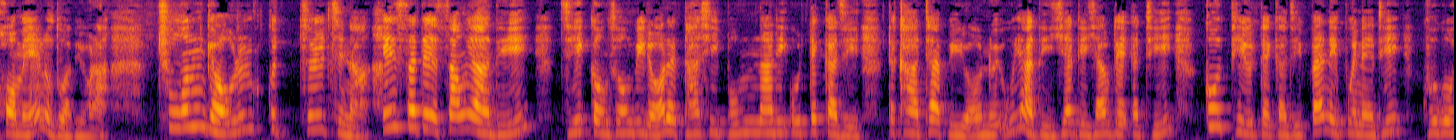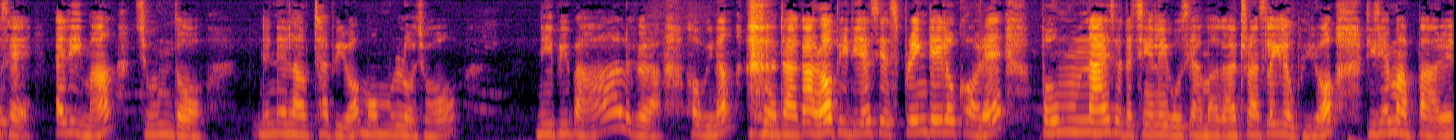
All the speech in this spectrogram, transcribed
ခေါ်မယ်လို့သူကပြောတာချွန်ကောလ်ကုချလ်ချနာအေးဆက်တဲ့ဆောင်းရသည်ဂျီကုံဆုံးပြီးတော့တဲ့ဒါရှိဘုံနာဒီအိုတက်ကကြီးတခါထပ်ပြီးတော့ຫນွေဦးရသည်ရက်တွေရောက်တဲ့အထိကုတ်ဖြူတက်ကကြီးပန်းနေပွင့်တဲ့အထိဂူဂိုဆဲအဲ့ဒီမှာဂျုံတော့နည်းနည်းလောက်ထပ်ပြီးတော့မုံမလို့ချော နေပြီးပါလို့ပြောတာဟုတ်ပြီနော်ဒါကတော့ PDS ရဲ့ Spring Day လို့ခေါ်တဲ့ Boom Night ဆိုတဲ့ချင်းလေးကိုဆရာမက translate လုပ်ပြီးတော့ဒီထဲမှာပါတဲ့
